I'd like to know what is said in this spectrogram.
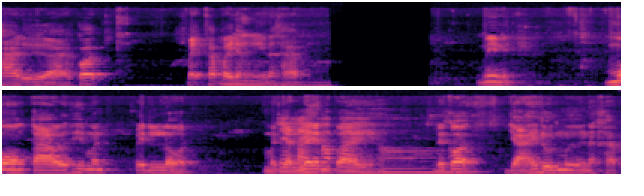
ท้ายเรือก็แปะเข้าไปอืมอย่างนี้นะครับนี่นี่มองกาวที่มันเป็นหลอดมันจะไหเล่นข้าไปอ๋อ แล้วก็อย่าให้โดนมือนะครับ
